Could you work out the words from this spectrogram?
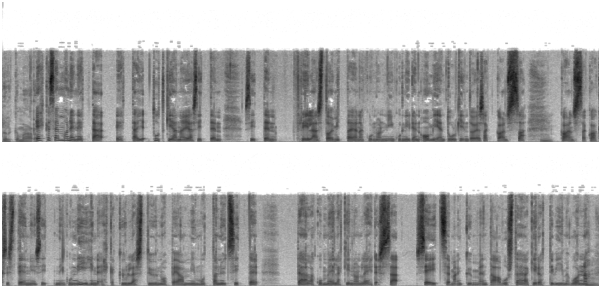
Pelkkä määrä? Ehkä semmoinen, että, että tutkijana ja sitten, sitten freelance-toimittajana, kun on niin kuin niiden omien tulkintojensa kanssa, mm. kanssa kaksisteen, niin, sit niin kuin niihin ehkä kyllästyy nopeammin. Mutta nyt sitten täällä, kun meilläkin on lehdessä 70 avustajaa kirjoitti viime vuonna mm.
